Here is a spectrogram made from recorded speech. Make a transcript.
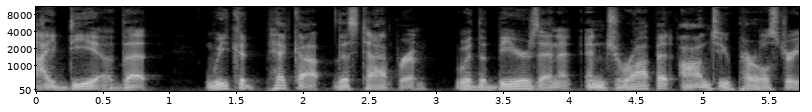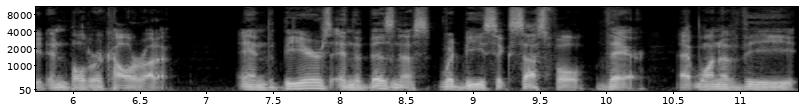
idea that we could pick up this tap room with the beers in it and drop it onto Pearl Street in Boulder, Colorado. And the beers and the business would be successful there at one of the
